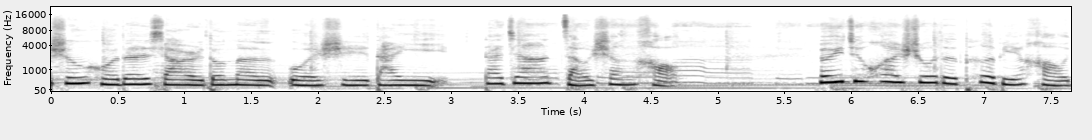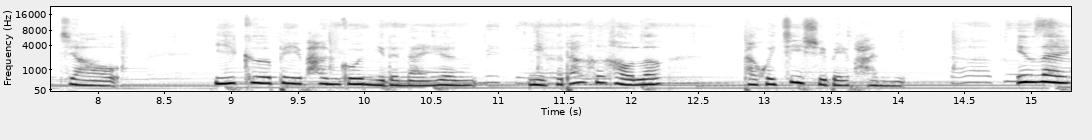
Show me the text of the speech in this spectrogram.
生活的小耳朵们，我是大意，大家早上好。有一句话说的特别好，叫“一个背叛过你的男人，你和他和好了，他会继续背叛你，因为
